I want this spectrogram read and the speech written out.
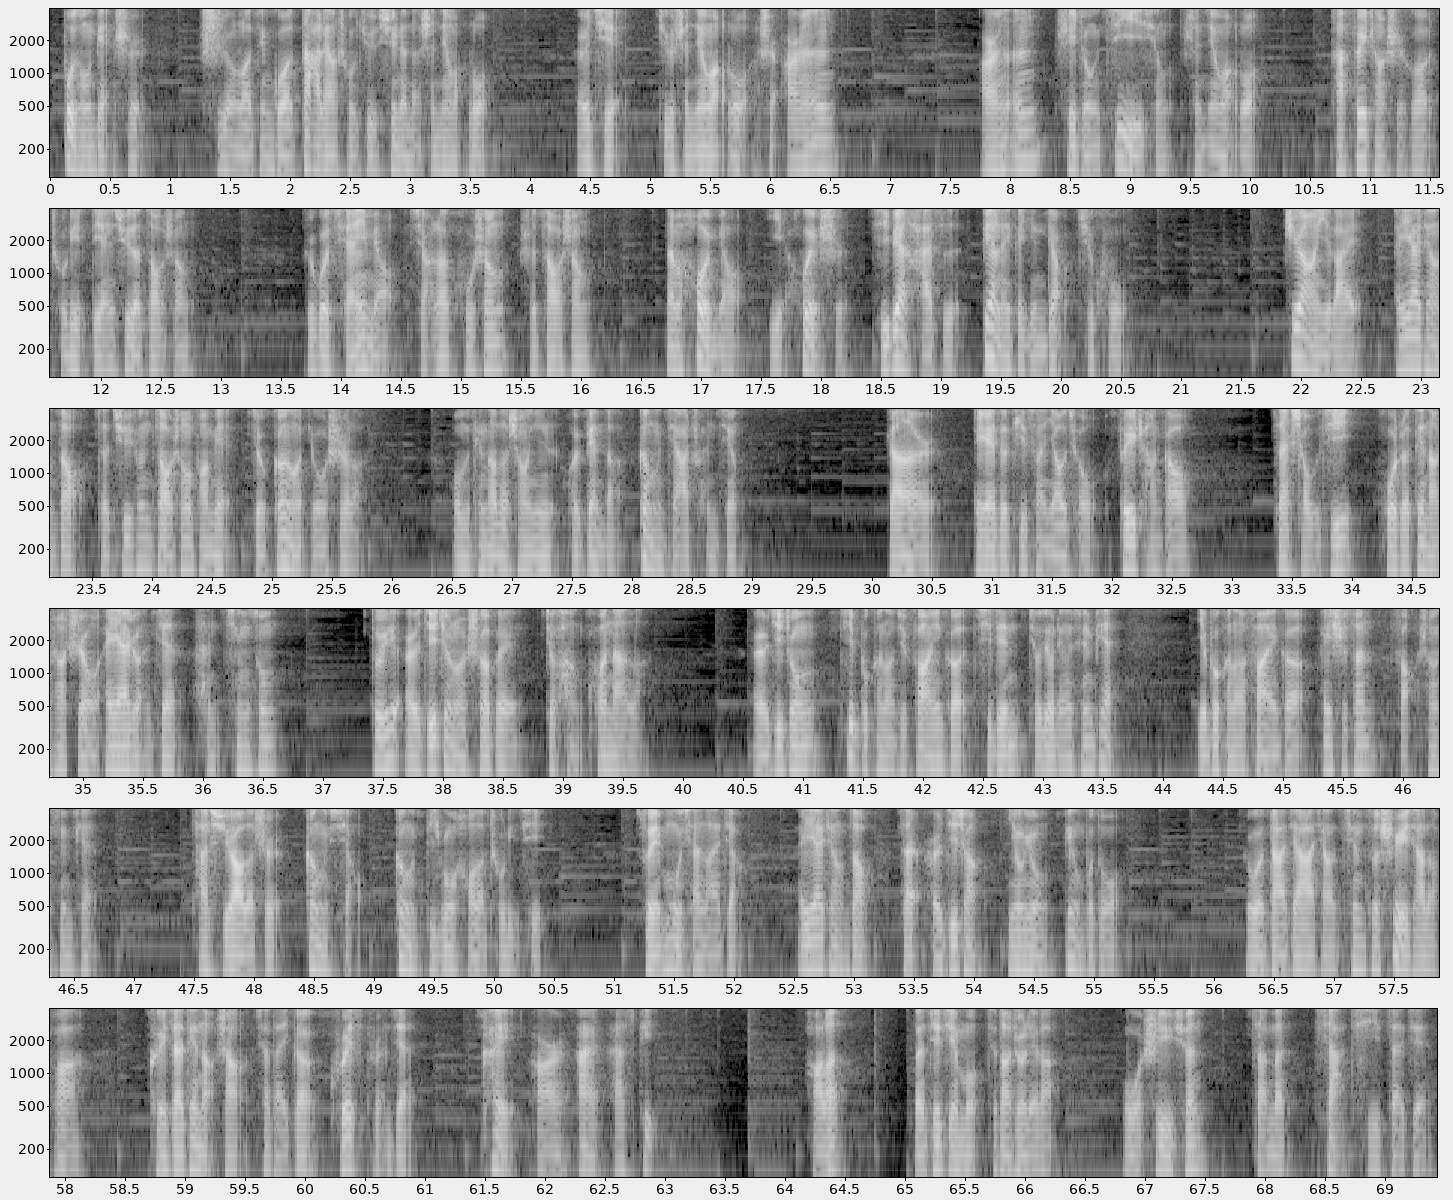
不同点是使用了经过大量数据训练的神经网络，而且这个神经网络是 RNN。RNN 是一种记忆型神经网络，它非常适合处理连续的噪声。如果前一秒小孩的哭声是噪声，那么后一秒也会是，即便孩子变了一个音调去哭。这样一来，AI 降噪在区分噪声方面就更有优势了。我们听到的声音会变得更加纯净。然而，AI 的计算要求非常高，在手机或者电脑上使用 AI 软件很轻松，对于耳机这种设备就很困难了。耳机中既不可能去放一个麒麟九九零芯片，也不可能放一个 A 十三仿生芯片，它需要的是更小、更低功耗的处理器。所以目前来讲，AI 降噪在耳机上应用并不多。如果大家想亲自试一下的话，可以在电脑上下载一个 Crisp 软件，K R I S P。好了，本期节目就到这里了，我是宇轩，咱们下期再见。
